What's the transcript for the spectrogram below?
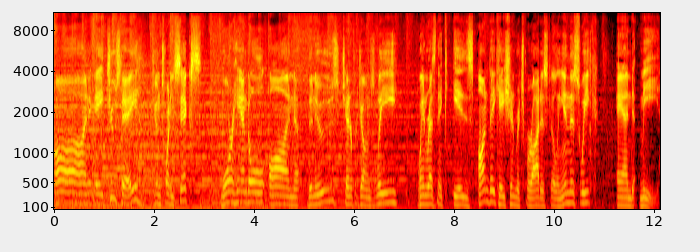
on a Tuesday, June 26th. More Handel on the news. Jennifer Jones Lee. Wayne Resnick is on vacation. Rich Marotta is filling in this week. And me.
